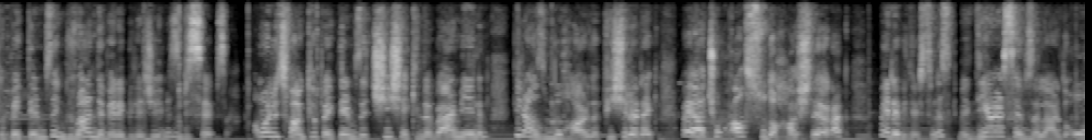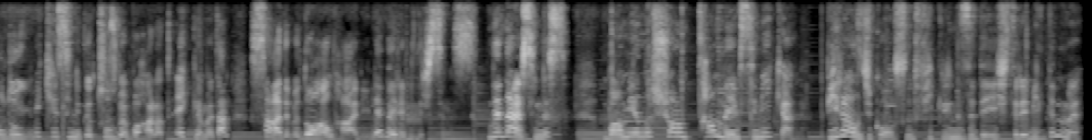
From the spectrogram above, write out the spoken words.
köpeklerimize güvenle verebileceğimiz bir sebze. Ama lütfen köpeklerimize çiğ şekilde vermeyelim. Biraz buharda pişirerek veya çok az suda haşlayarak verebilirsiniz. Ve diğer sebzelerde olduğu gibi kesinlikle tuz ve baharat eklemeden sade ve doğal haliyle verebilirsiniz. Ne dersiniz? Bamyanın şu an tam mevsimiyken birazcık olsun fikrinizi değiştirebildim mi?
